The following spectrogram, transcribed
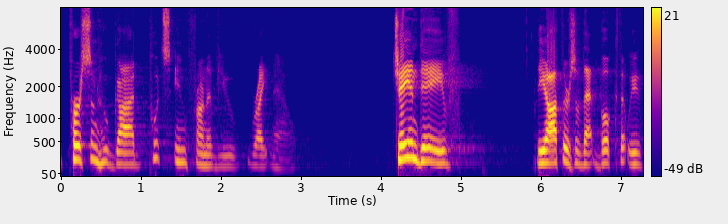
the person who God puts in front of you right now. Jay and Dave, the authors of that book that we've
